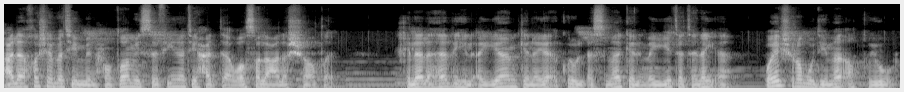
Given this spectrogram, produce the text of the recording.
على خشبة من حطام السفينة حتى وصل على الشاطئ. خلال هذه الأيام كان يأكل الأسماك الميتة نيئة ويشرب دماء الطيور.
